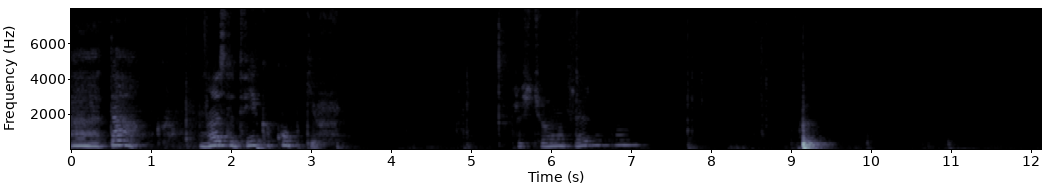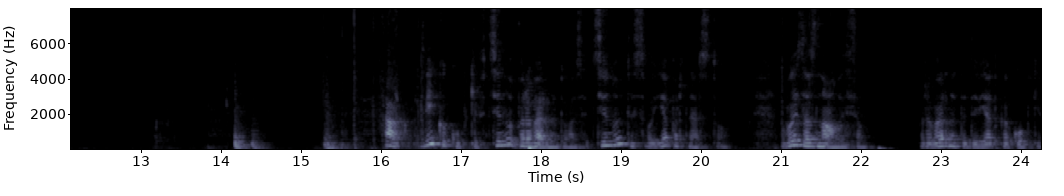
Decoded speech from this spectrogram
Е, Так, у нас тут двійка кубків. Про що вона пригнута? Так, двійка кубків. Ціну... Перевернуто вас. Цінуйте своє партнерство. Ви зазналися. Перевернута дев'ятка кубків.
